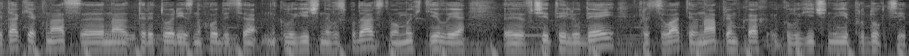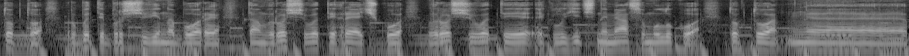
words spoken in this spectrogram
І так як в нас е, на території знаходиться екологічне господарство, ми хотіли е, вчити людей працювати в напрямках екологічної продукції, тобто робити борщові набори, там вирощувати гречку, вирощувати екологічне м'ясо, молоко. Тобто е,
